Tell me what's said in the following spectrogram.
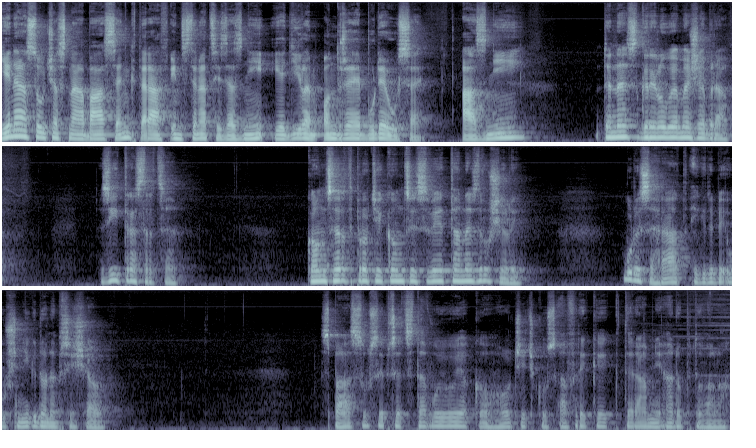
Jiná současná báseň, která v inscenaci zazní, je dílem Ondřeje Budeuse a zní Dnes grilujeme žebra. Zítra srdce. Koncert proti konci světa nezrušili. Bude se hrát, i kdyby už nikdo nepřišel. Spásu si představuju jako holčičku z Afriky, která mě adoptovala.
